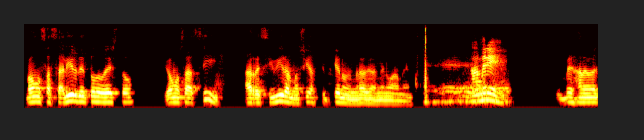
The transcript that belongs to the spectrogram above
vamos a salir de todo esto y vamos así a recibir al Mashiach Tzidkenu en nuevamente. Amén. Amén.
